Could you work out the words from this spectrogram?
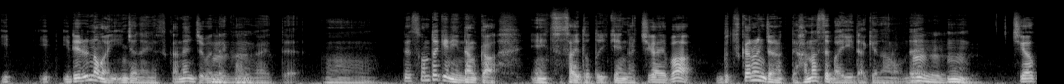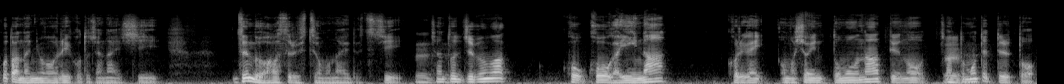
いい入れるのがいいんじゃないですかね、自分で考えて。うんで、その時になんか演出サイドと意見が違えば、ぶつかるんじゃなくて話せばいいだけなので、うんうん違うことは何も悪いことじゃないし、全部を合わせる必要もないですし、うんうんちゃんと自分はこう、こうがいいな、これが面白いと思うなっていうのをちゃんと持ってってると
